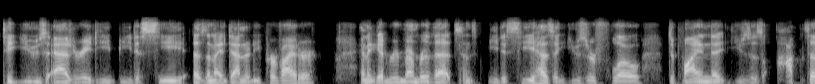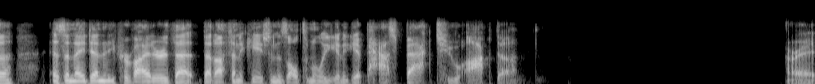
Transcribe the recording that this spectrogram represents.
to use Azure AD B2C as an identity provider. And again, remember that since B2C has a user flow defined that uses Okta as an identity provider, that, that authentication is ultimately going to get passed back to Okta. All right,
